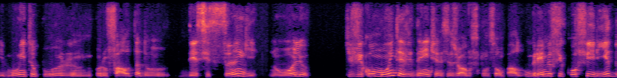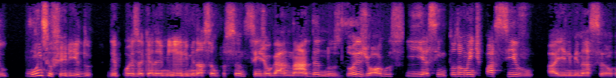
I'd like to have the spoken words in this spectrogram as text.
e muito por, por falta do, desse sangue no olho que ficou muito evidente nesses jogos com o São Paulo. O Grêmio ficou ferido, muito ferido depois daquela eliminação para o Santos, sem jogar nada nos dois jogos e assim totalmente passivo a eliminação.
